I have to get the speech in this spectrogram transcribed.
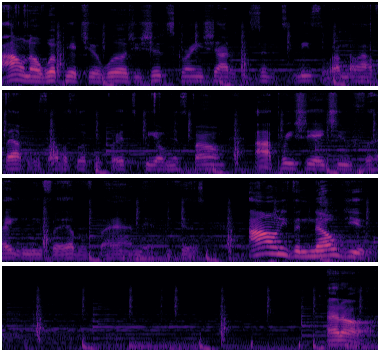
I don't know what picture it was. You should screenshot it and send it to me so I know how fabulous I was looking for it to be on his phone. I appreciate you for hating me forever behind that because I don't even know you at all.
